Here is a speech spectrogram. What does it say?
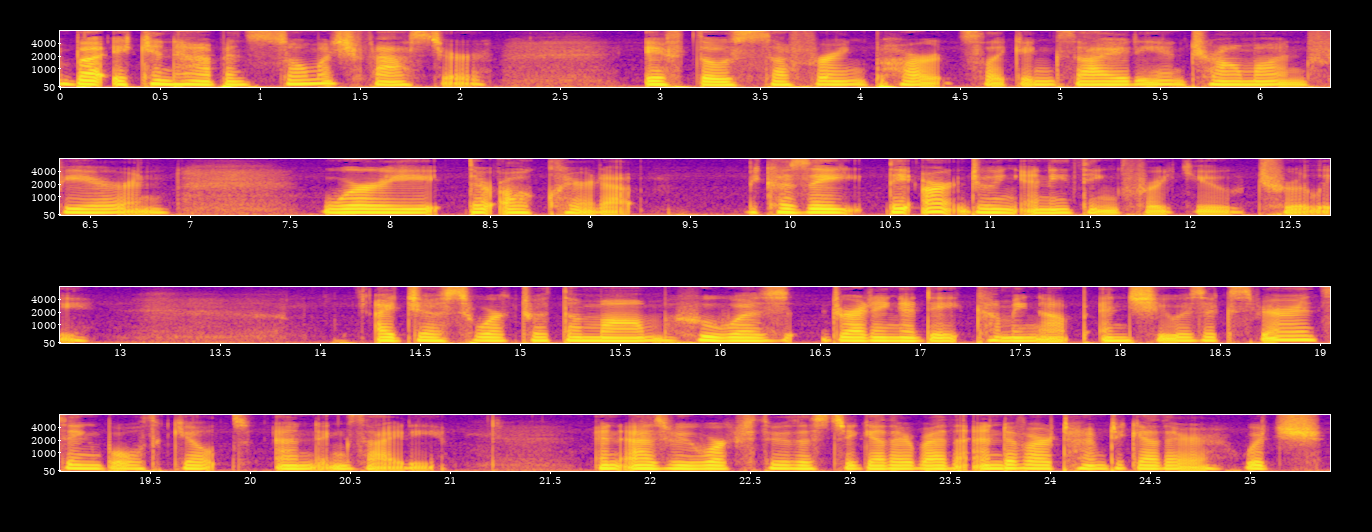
But it can happen so much faster if those suffering parts like anxiety and trauma and fear and worry, they're all cleared up because they, they aren't doing anything for you truly. I just worked with a mom who was dreading a date coming up and she was experiencing both guilt and anxiety. And as we worked through this together, by the end of our time together, which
